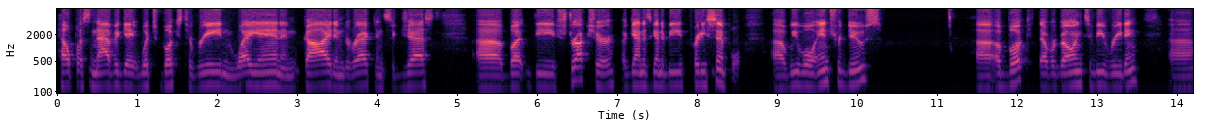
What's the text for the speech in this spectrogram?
help us navigate which books to read and weigh in and guide and direct and suggest. Uh, but the structure, again, is going to be pretty simple. We will introduce uh, a book that we're going to be reading, uh,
